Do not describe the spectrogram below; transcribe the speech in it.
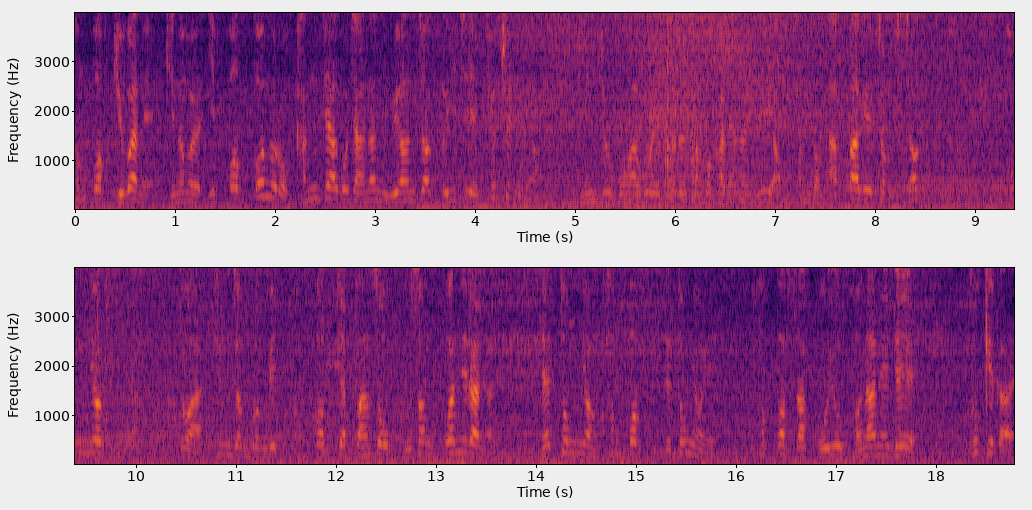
헌법기관의 기능을 입법권으로 강제하고자 하는 위헌적 의지의 표출이며 민주공화국의 틀을 정복하려는 위협, 선동, 압박의 정치적 폭력입니다. 또한 행정부 및 헌법재판소 구성권이라는 대통령 헌법 대통령의 헌법사 고유 권한에 대해 국회가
